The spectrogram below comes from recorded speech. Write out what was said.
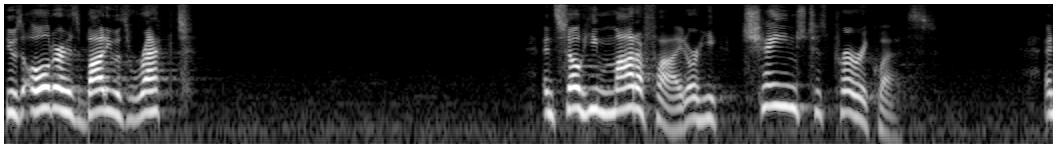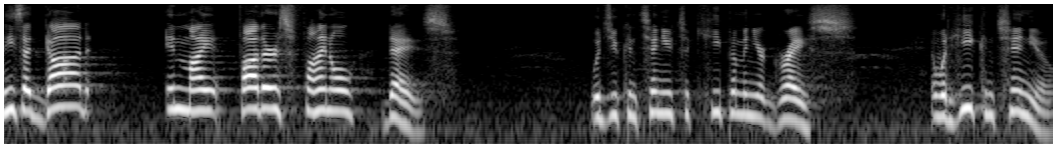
He was older, his body was wrecked. And so he modified or he changed his prayer request. And he said, God, in my father's final days, would you continue to keep him in your grace? And would he continue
